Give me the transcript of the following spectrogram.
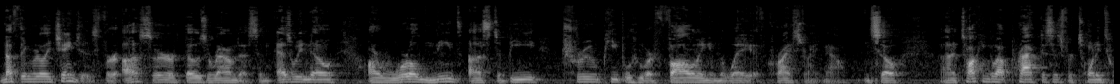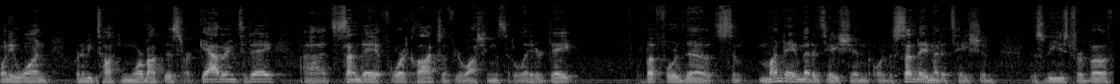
nothing really changes for us or those around us. And as we know, our world needs us to be true people who are following in the way of Christ right now. And so, uh, talking about practices for 2021, we're going to be talking more about this our gathering today. Uh, it's Sunday at 4 o'clock, so if you're watching this at a later date, but for the Monday meditation or the Sunday meditation, this will be used for both.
